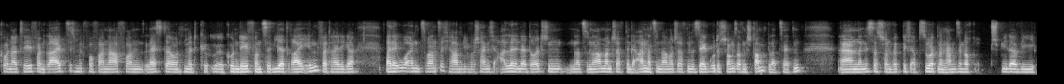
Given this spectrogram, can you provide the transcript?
Konaté von Leipzig, mit Fofana von Leicester und mit Kunde äh, von Sevilla drei Innenverteidiger bei der U21 haben, die wahrscheinlich alle in der deutschen Nationalmannschaft, in der A-Nationalmannschaft eine sehr gute Chance auf einen Stammplatz hätten, ähm, dann ist das schon wirklich absurd. Und dann haben sie noch Spieler wie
